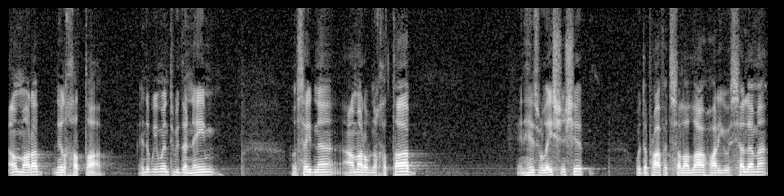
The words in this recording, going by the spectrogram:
Umar ibn al-Khattab. And then we went through the name of Sayyidina Umar ibn al-Khattab and his relationship with the Prophet sallallahu alaihi wasallam.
